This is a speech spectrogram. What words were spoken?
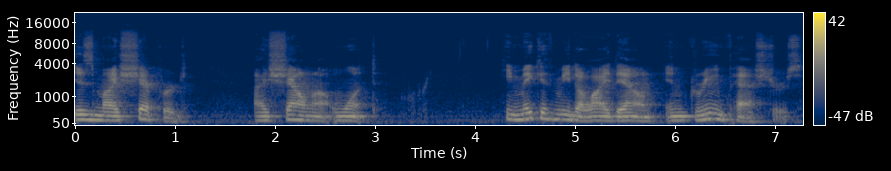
is my shepherd, I shall not want. He maketh me to lie down in green pastures.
